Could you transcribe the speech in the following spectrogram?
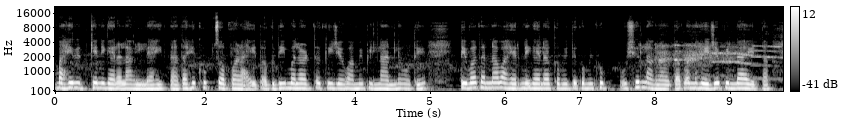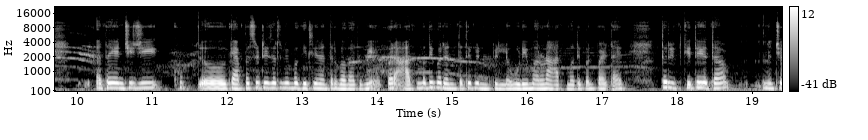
बाहेर इतके निघायला लागलेले आहेत ना आता हे खूप चपळ आहेत. अगदी मला वाटतं की जेव्हा आम्ही पिल्लं आणले होते तेव्हा त्यांना बाहेर निघायला कमी ते कमी खूप उशीर लागला होता. पण हे जे पिल्लं आहेत ना आता यांची जी खूप कॅपॅसिटी जर तुम्ही बघितली ना तर बघा तुम्ही पर आतमध्येपर्यंत ते पिन पिल्लं उडी मारून आतमध्ये पण पळत आहेत तर इतके ते आता च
